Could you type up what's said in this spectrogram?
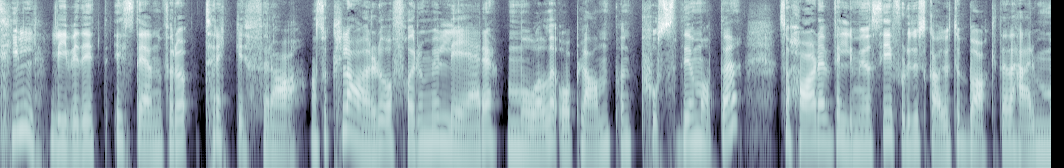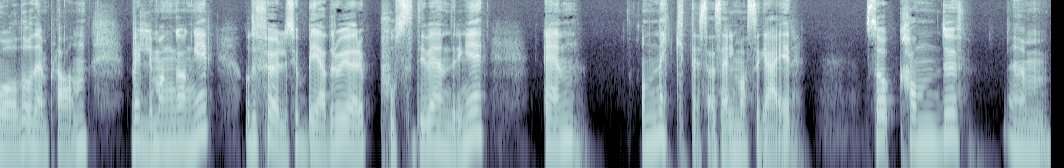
til livet ditt istedenfor å trekke fra. Altså Klarer du å formulere målet og planen på en positiv måte, så har det veldig mye å si, for du skal jo tilbake til det her målet og den planen veldig mange ganger. Og det føles jo bedre å gjøre positive endringer enn å nekte seg selv masse greier. Så kan du um,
